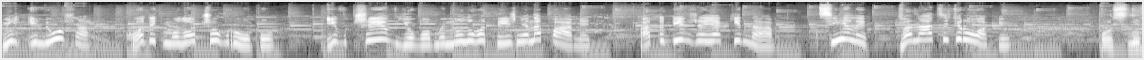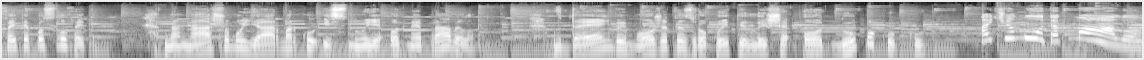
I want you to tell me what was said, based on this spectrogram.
Мій Ілюша ходить в молодшу групу і вчив його минулого тижня на пам'ять, а тобі вже як і нам. Цілих 12 років. Послухайте, послухайте. На нашому ярмарку існує одне правило. Вдень ви можете зробити лише одну покупку, А чому так мало?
